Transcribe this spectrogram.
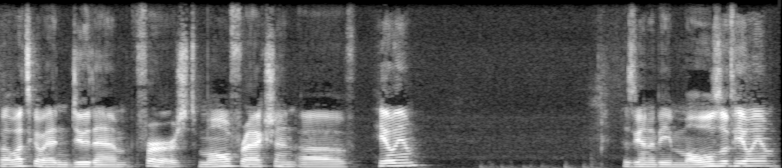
but let's go ahead and do them first. Mole fraction of helium is going to be moles of helium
